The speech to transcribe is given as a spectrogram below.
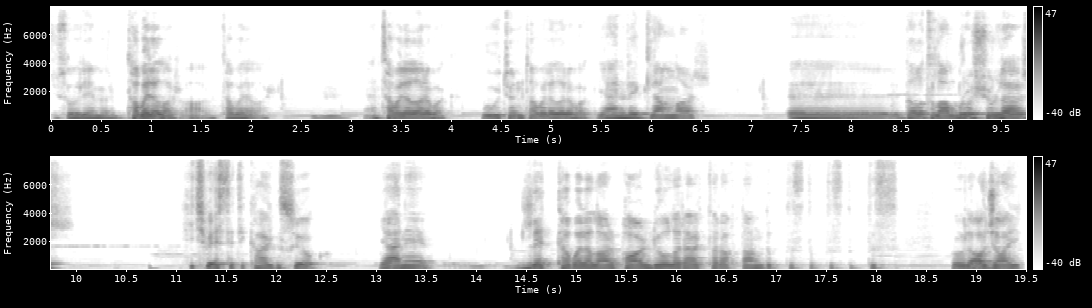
söyleyemiyorum. Tabelalar abi, tabelalar. Yani tabelalara bak. Bu bütün tabelalara bak. Yani reklamlar, eee, dağıtılan broşürler, hiçbir estetik kaygısı yok. Yani led tabelalar parlıyorlar her taraftan dıp tıs dıp tıs dıp tıs. Böyle acayip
